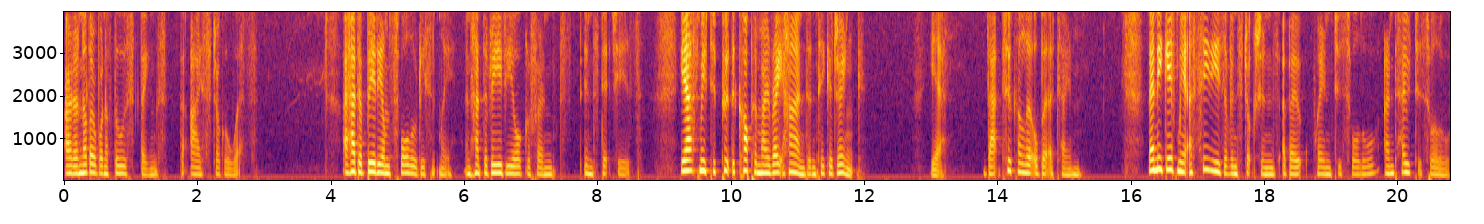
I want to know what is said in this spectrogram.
are another one of those things that I struggle with. I had a barium swallow recently and had the radiographer in, in stitches. He asked me to put the cup in my right hand and take a drink. Yeah, that took a little bit of time. Then he gave me a series of instructions about when to swallow and how to swallow.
